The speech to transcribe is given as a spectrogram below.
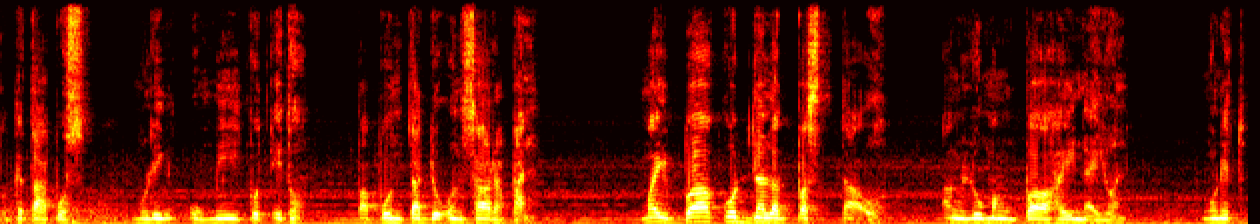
Pagkatapos, muling umikot ito papunta doon sa harapan. May bakod na lagpas tao ang lumang bahay na iyon. Ngunit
